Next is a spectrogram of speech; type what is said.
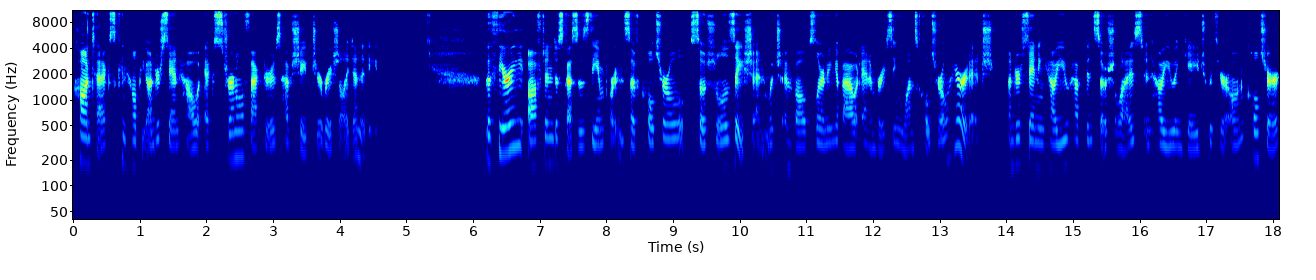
context can help you understand how external factors have shaped your racial identity. The theory often discusses the importance of cultural socialization, which involves learning about and embracing one's cultural heritage. Understanding how you have been socialized and how you engage with your own culture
